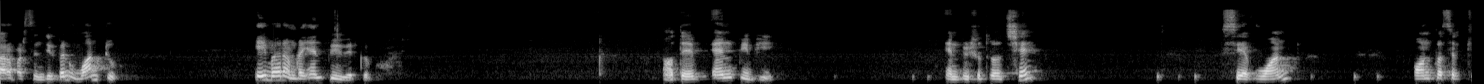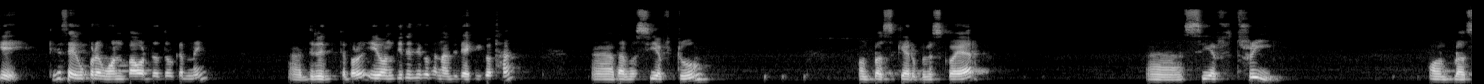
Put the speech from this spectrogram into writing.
বারো percent zero point one two এইবার আমরা এনপিভি বের করব। অতএব এনপিভি এনপি সূত্র হচ্ছে সিএফ ওয়ান ওয়ান প্লাস এর কে ঠিক আছে? উপরে ওয়ান পাওয়ার দেওয়ার দরকার নেই। ধীরে দিতে পারো। এই ওয়ান ধীরে যে কথা, না দিলে একই কথা। তারপর CF two one plus K উপরে square CF three one plus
